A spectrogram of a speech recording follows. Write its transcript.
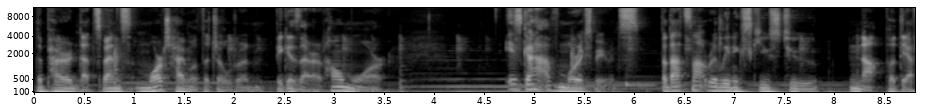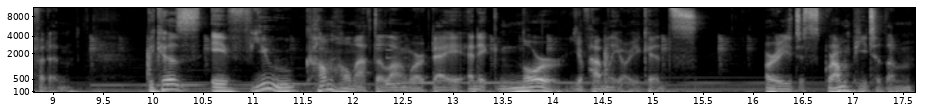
the parent that spends more time with the children because they're at home more is gonna have more experience. But that's not really an excuse to not put the effort in. Because if you come home after a long workday and ignore your family or your kids, or you're just grumpy to them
